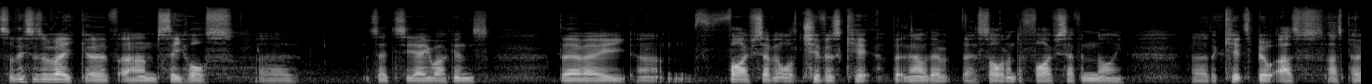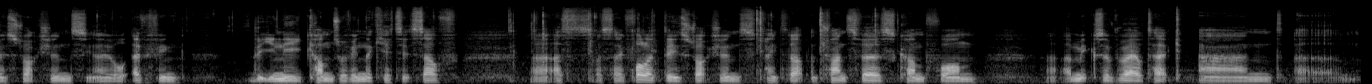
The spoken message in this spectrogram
So this is a rake of um, Seahorse uh, ZCA wagons. They're a um, 5.7 or Chivers kit, but now they're, they're sold under 579. Uh, the kit's built as as per instructions. You know, everything that you need comes within the kit itself. Uh, as I say, followed the instructions, painted up, and transfers come from uh, a mix of Railtec and um,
